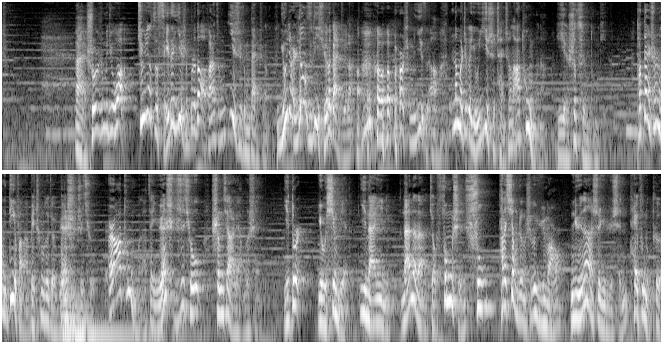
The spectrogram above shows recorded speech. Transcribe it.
生。哎，说了这么一句话，究竟是谁的意识不知道，反正从意识中诞生，有点量子力学的感觉了，不知道什么意思啊。那么这个由意识产生的阿图姆呢，也是雌雄同体的。它诞生那个地方呢，被称作叫原始之丘。而阿图姆呢，在原始之丘生下了两个神，一对儿。有性别的，一男一女。男的呢叫风神舒，他的象征是个羽毛；女的呢是雨神泰夫努特，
